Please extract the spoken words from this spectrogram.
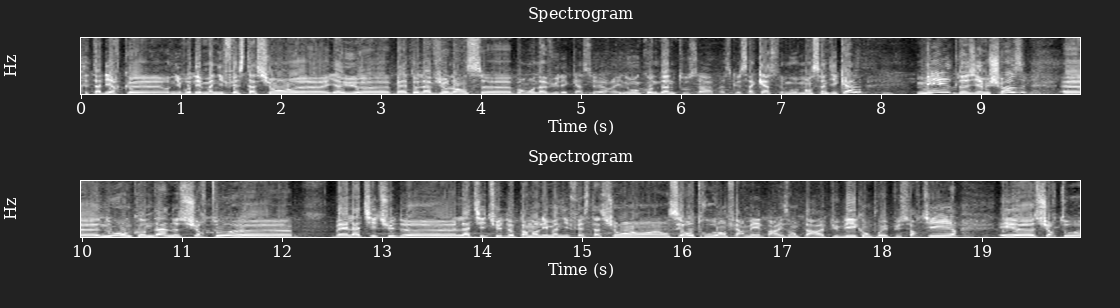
C'est-à-dire qu'au niveau des manifestations, euh, il y a eu euh, ben, de la violence. euh, bon, on a vu les casseurs et nous on condamne tout ça parce que ça casse le mouvement syndical. Mais deuxième chose, nous on condamne surtout ben, l'attitude, l'attitude pendant les manifestations. On, s'est retrouvé enfermé, par exemple, à la République, on pouvait plus sortir. Et surtout,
